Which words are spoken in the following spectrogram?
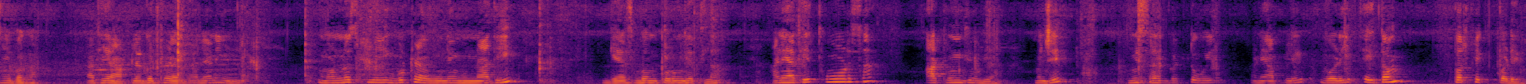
हे बघा आता हे आपल्या गुठळ्या झाल्या नाही म्हणूनच मी गुठळ्या होऊ नये म्हणून आधी गॅस बंद करून घेतला. आणि आता हे थोडंसं आठवून घेऊया. म्हणजे मिश्रण घट्ट होईल आणि आपले वडी एकदम परफेक्ट पडेल.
